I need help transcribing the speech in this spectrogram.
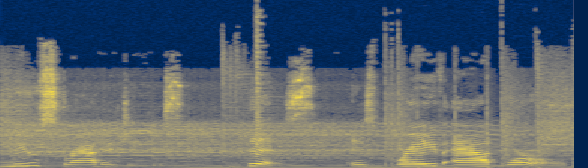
new strategies. This is Brave Ad World.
